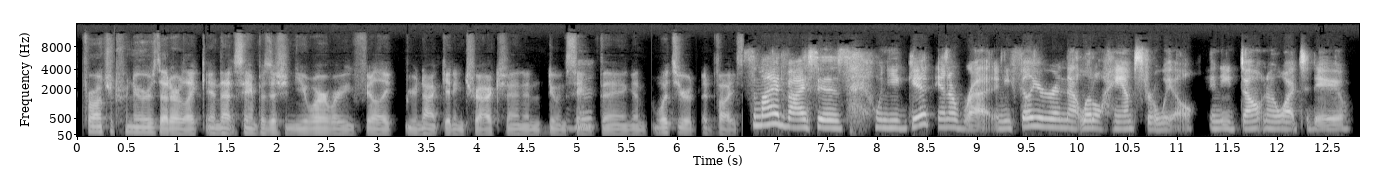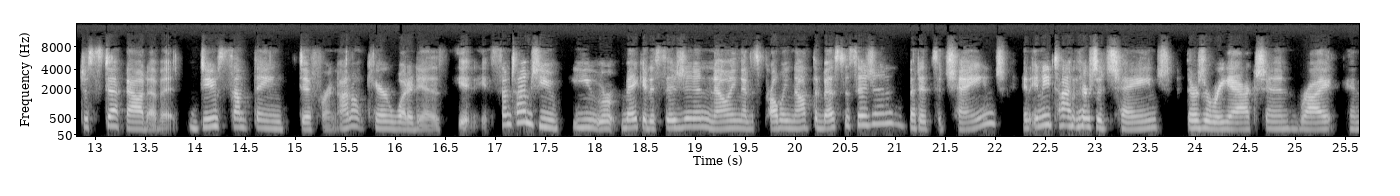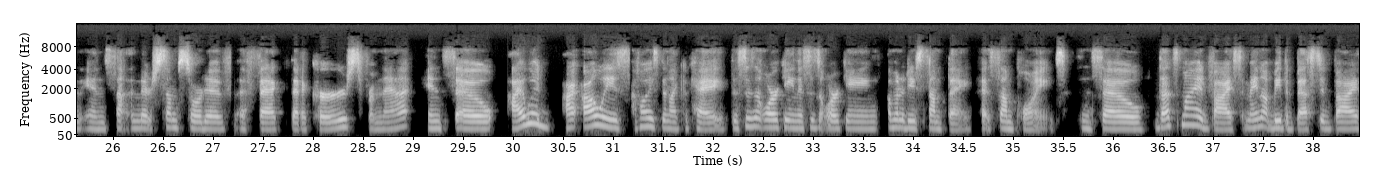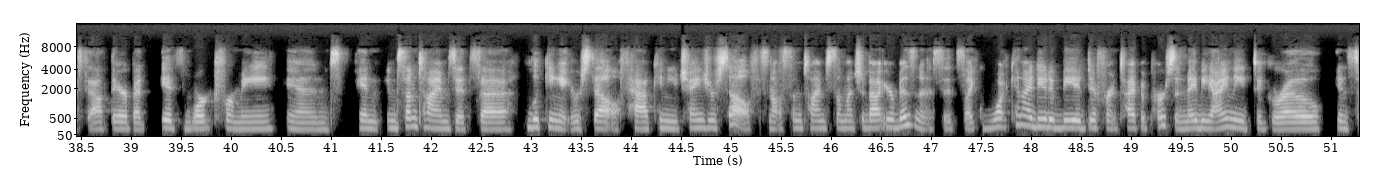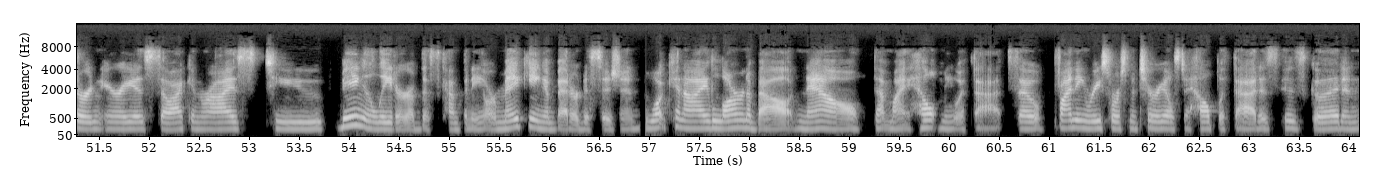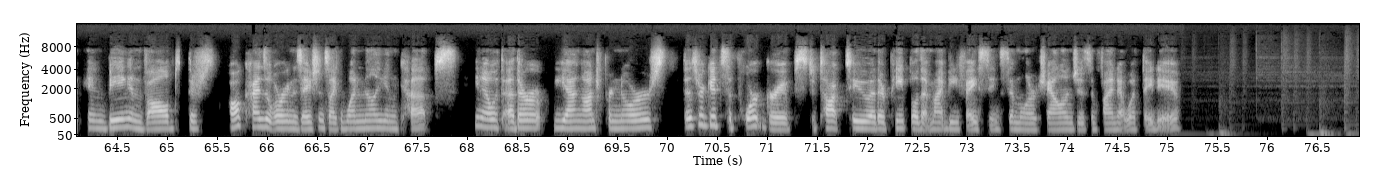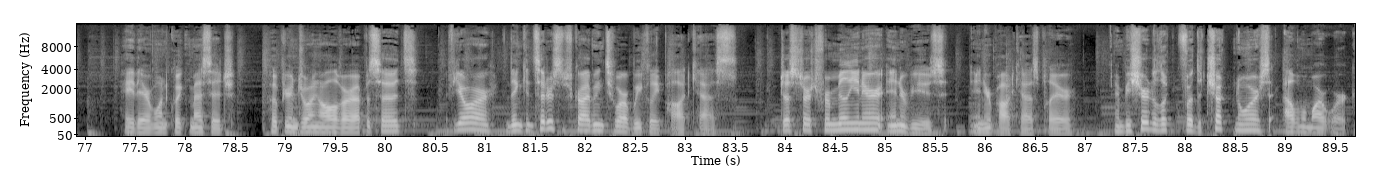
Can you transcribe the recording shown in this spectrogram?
For entrepreneurs that are like in that same position you were, where you feel like you're not getting traction and doing the mm-hmm. same thing, and what's your advice? So my advice is when you get in a rut and you feel you're in that little hamster wheel and you don't know what to do, just step out of it. Do something different. I don't care what it is. It, it, sometimes you you make a decision knowing that it's probably not the best decision, but it's it's a change. And anytime there's a change, there's a reaction, right? And and, some, and there's some sort of effect that occurs from that. And so I would, I always, I've always been like, okay, this isn't working. This isn't working. I'm going to do something at some point. And so that's my advice. It may not be the best advice out there, but it's worked for me. And, and, and sometimes it's uh, looking at yourself. How can you change yourself? It's not sometimes so much about your business. It's like, what can I do to be a different type of person? Maybe I need to grow in certain areas so I can rise to being a leader of this company or making a better decision. What can I learn about now that might help help me with that. So finding resource materials to help with that is is good and and being involved there's all kinds of organizations like 1 million cups you know with other young entrepreneurs those are good support groups to talk to other people that might be facing similar challenges and find out what they do. Hey there, one quick message. Hope you're enjoying all of our episodes. If you are, then consider subscribing to our weekly podcasts. Just search for Millionaire Interviews in your podcast player and be sure to look for the Chuck Norris album artwork.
